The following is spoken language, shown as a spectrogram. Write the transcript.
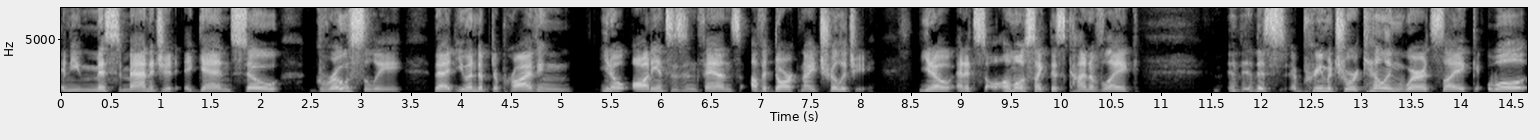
And you mismanage it again so grossly that you end up depriving, you know, audiences and fans of a Dark Knight trilogy. You know, and it's almost like this kind of like this premature killing where it's like, well,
